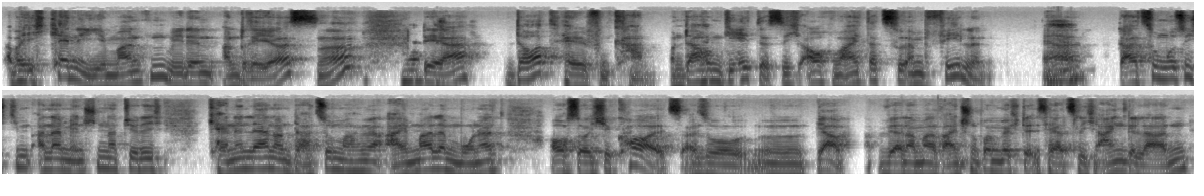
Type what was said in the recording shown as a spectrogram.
Aber ich kenne jemanden wie den Andreas, ne, ja. der dort helfen kann. Und darum geht es, sich auch weiter zu empfehlen. Ja, Dazu muss ich die anderen Menschen natürlich kennenlernen und dazu machen wir einmal im Monat auch solche Calls. Also äh, ja, wer da mal reinschnuppern möchte, ist herzlich eingeladen.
